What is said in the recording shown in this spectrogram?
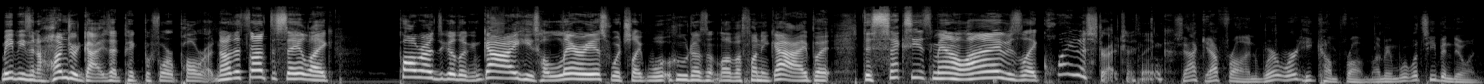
maybe even 100 guys I'd pick before Paul Rudd. Now, that's not to say like Paul Rudd's a good looking guy. He's hilarious, which like wh- who doesn't love a funny guy? But the sexiest man alive is like quite a stretch, I think. Zac Efron. Where where'd he come from? I mean, wh- what's he been doing?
